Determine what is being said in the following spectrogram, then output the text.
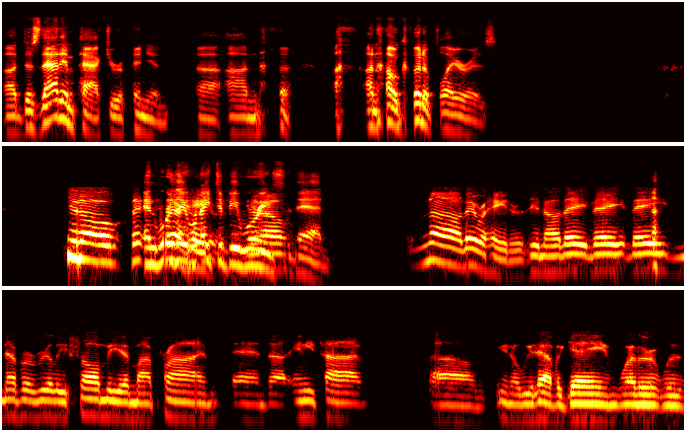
uh, does that impact your opinion uh, on on how good a player is? You know, they, and were they haters, right to be worried you know? for Dad? No, they were haters. You know, they they they never really saw me in my prime, and uh, anytime um, you know, we'd have a game, whether it was,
